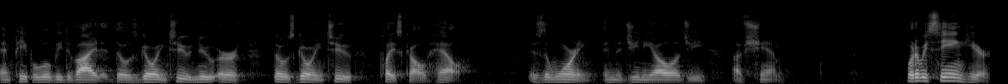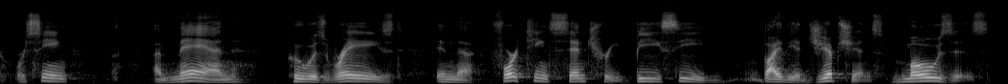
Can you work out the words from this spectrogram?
And people will be divided. Those going to new earth, those going to place called hell, is the warning in the genealogy of Shem. What are we seeing here? We're seeing a man who was raised in the 14th century BC by the Egyptians, Moses,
